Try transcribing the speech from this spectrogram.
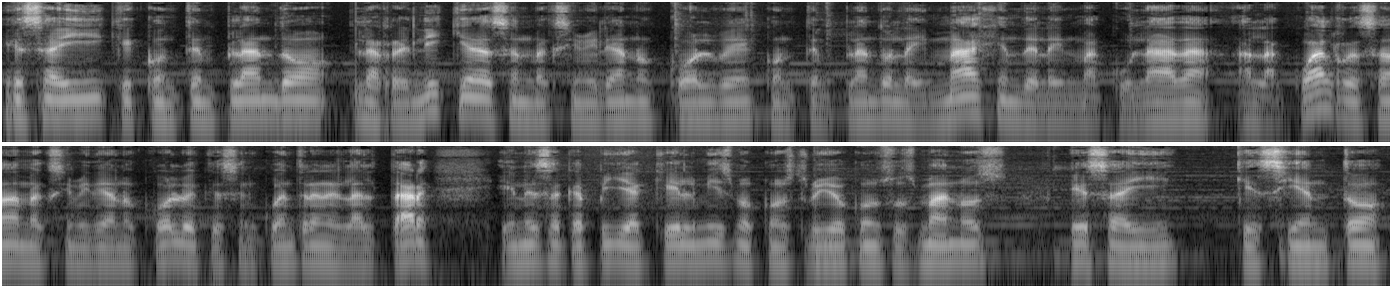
Es ahí que contemplando la reliquia de San Maximiliano Colbe, contemplando la imagen de la Inmaculada a la cual rezaba Maximiliano Colbe que se encuentra en el altar, en esa capilla que él mismo construyó con sus manos, es ahí que siento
